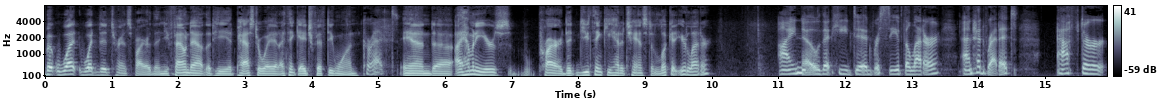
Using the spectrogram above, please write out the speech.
but what what did transpire then? You found out that he had passed away at I think age fifty one. Correct. And uh, I, how many years prior did do you think he had a chance to look at your letter? I know that he did receive the letter and had read it after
